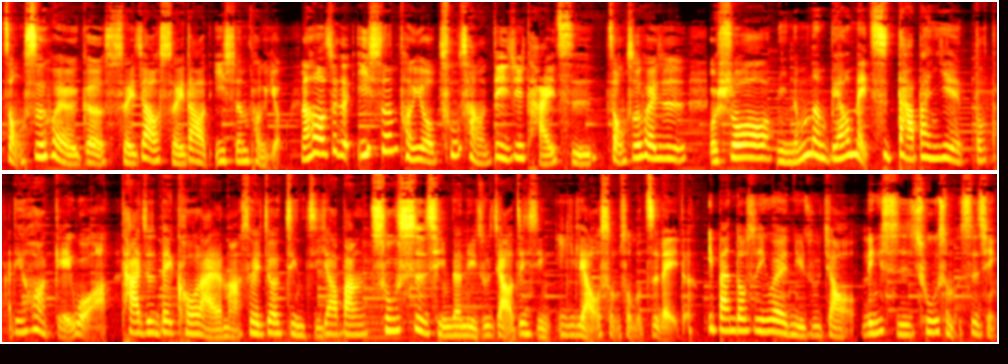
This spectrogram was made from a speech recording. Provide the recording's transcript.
总是会有一个随叫随到的医生朋友。然后这个医生朋友出场的第一句台词总是会是：“我说你能不能不要每次大半夜都打电话给我啊？”他就是被抠来了嘛，所以就紧急要帮出事情的女主角进行医疗什么什么之类的。一般都是因为女主角临时出什么事情，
